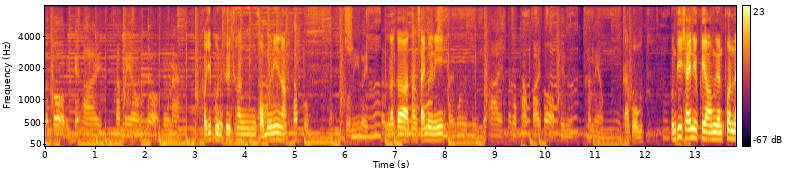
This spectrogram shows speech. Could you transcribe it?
แล้วก็มีแค่อายคาเมลแล้วก็โมนาเขาญี่ปุ่นคือทางขวามือนี่เนาะครับผม ตัวนี้เลยแล้วก็ทางซ้ายมือนี้สายมือเป็นแค่อายแล้วก็ถัดไปก็เป็นคาเมลครับผม คุณพี่ใช้นิวเคลียร์เอาเงินพ่นใน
